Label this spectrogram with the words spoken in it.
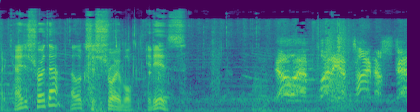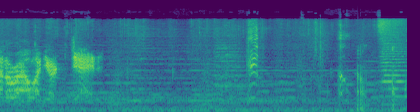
Wait, can I destroy that? That looks destroyable. It is. You'll have plenty of time to stand around when you're dead. Oh. oh.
